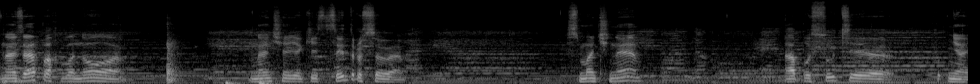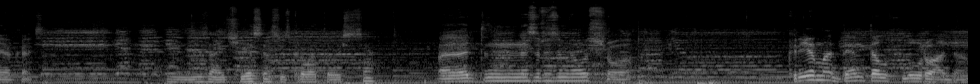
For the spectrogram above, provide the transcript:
На запах воно наче якесь цитрусове, смачне, а по суті хутня якась. Не знаю, чи є сенс відкривати ось це. А це не зрозуміло що. Крема Dental Fluorada.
